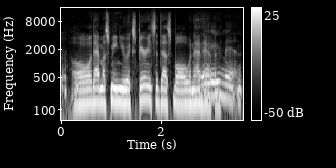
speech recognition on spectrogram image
oh, that must mean you experienced the Dust Bowl when that happened. Amen.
